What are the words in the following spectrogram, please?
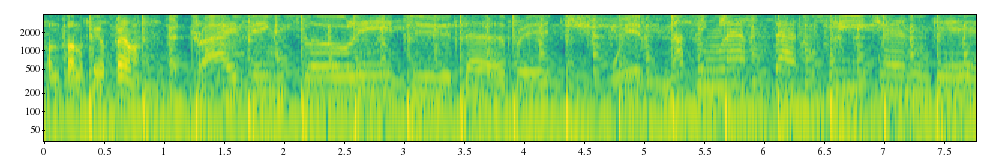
Фонтанка FM. Driving slowly to the bridge with nothing left that we can give.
